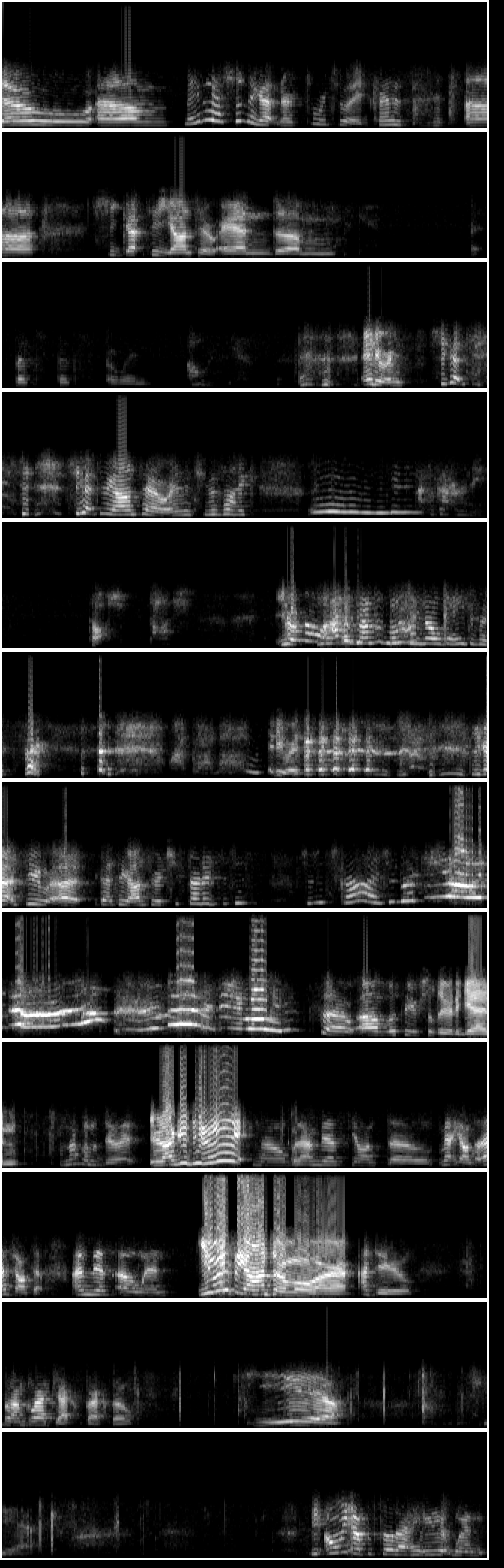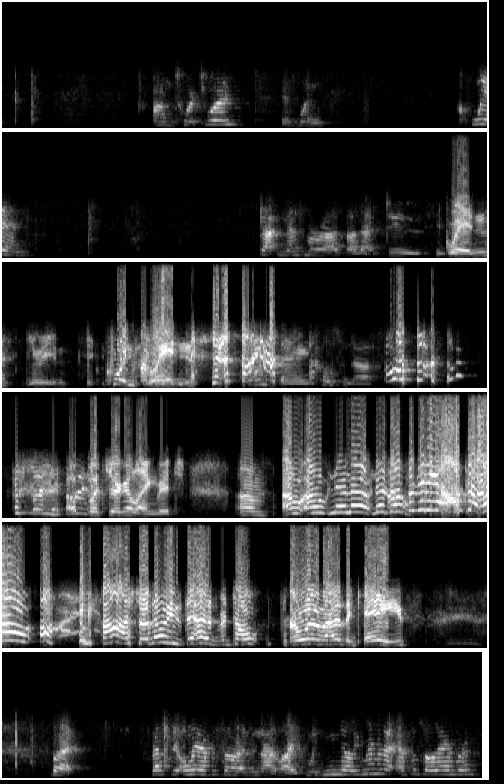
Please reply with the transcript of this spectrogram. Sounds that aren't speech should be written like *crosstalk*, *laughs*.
So, um, maybe I shouldn't have gotten her Torchwood, because, *laughs* uh, she got to Ianto, and, um, that's, that's a win. Oh, *laughs* Anyways, she got to, *laughs* she got to Ianto, and then she was like, I forgot her name. Tosh. Tosh. You I don't know, I just- I'm just you mostly know- okay to whisper. What's her name? Anyways, *laughs* she got to uh got to Ianto and she started to just to just cry. She's like, Ianto, I'm evil. So um, we'll see if she'll do it again. I'm not gonna do it. You're not gonna do it. No, but I miss Yonto. Not Yonto, that's Yonto. I miss Owen. You miss Ianto more. I do. But I'm glad Jack's back though. Yeah. Jack. The only episode I hated when on Torchwood is when Quinn got mesmerized by that dude. Gwen. You mean Quinn Quinn. Same thing, close enough. *laughs* when- butchering a language. Um. Oh. Oh. No. No. No. Don't forget Ianto. Oh my gosh. I know he's dead, but don't throw him out of the case. But that's the only episode I did not like. When you know, you remember that episode, Amber?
